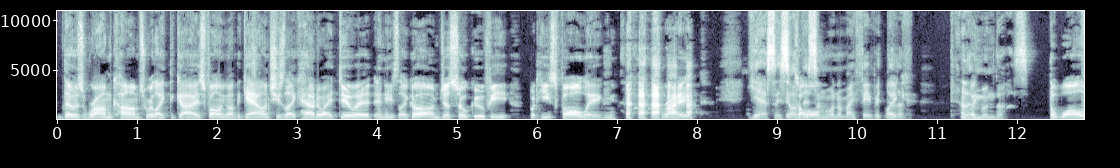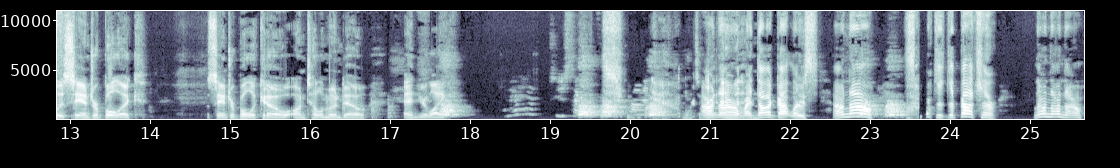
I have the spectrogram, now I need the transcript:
those rom coms where like the guy's falling on the gal and she's like, How do I do it? And he's like, Oh, I'm just so goofy, but he's falling, right? yes, I saw It's this on one of my favorite like- tele- like- Telemundos. the wall is Sandra Bullock, Sandra Bullock go on Telemundo, and you're like, yeah. one Oh second. no, And my dog got loose. Oh no! Smokey, get back here! No, no, no.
